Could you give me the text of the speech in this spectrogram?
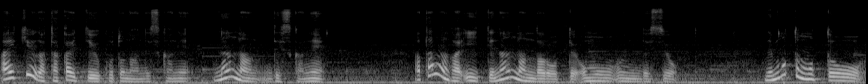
IQ が高いっていうことなんですかね。何なんですかね。頭がいいって何なんだろうって思うんですよ。でもっともっと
